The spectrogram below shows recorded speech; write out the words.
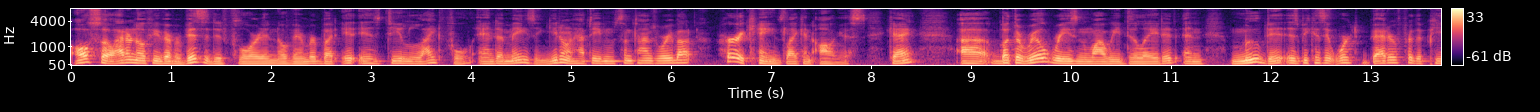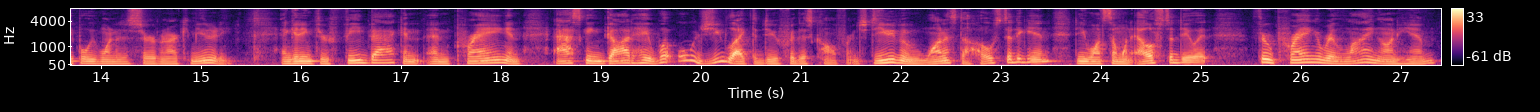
Also, I don't know if you've ever visited Florida in November, but it is delightful and amazing. You don't have to even sometimes worry about hurricanes like in August, okay? Uh, but the real reason why we delayed it and moved it is because it worked better for the people we wanted to serve in our community. And getting through feedback and, and praying and asking God, hey, what, what would you like to do for this conference? Do you even want us to host it again? Do you want someone else to do it? Through praying and relying on Him,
